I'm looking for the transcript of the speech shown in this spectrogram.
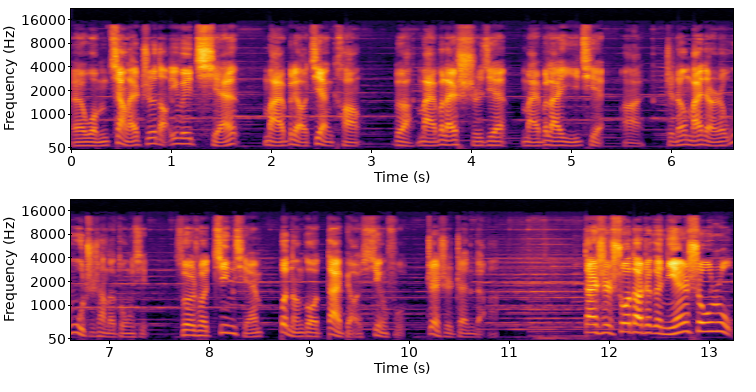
呃，我们向来知道，因为钱买不了健康，对吧？买不来时间，买不来一切啊。只能买点物质上的东西，所以说金钱不能够代表幸福，这是真的啊。但是说到这个年收入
